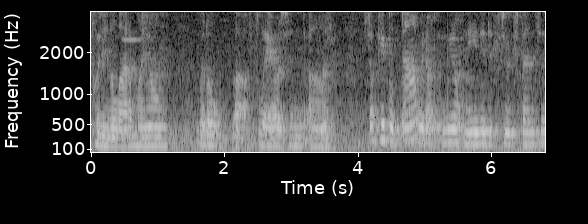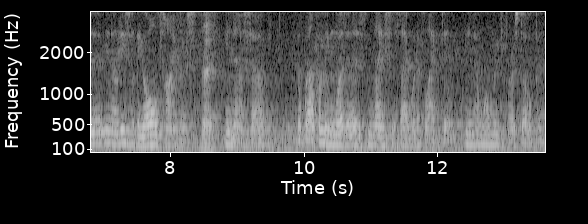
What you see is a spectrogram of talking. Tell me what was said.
put in a lot of my own little uh, flares. And um, Right. some people, no, we don't, we don't need it. It's too expensive. You know, these were the old timers. Right. You know, so the welcoming wasn't as nice as I would have liked it. You know, when we first opened,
